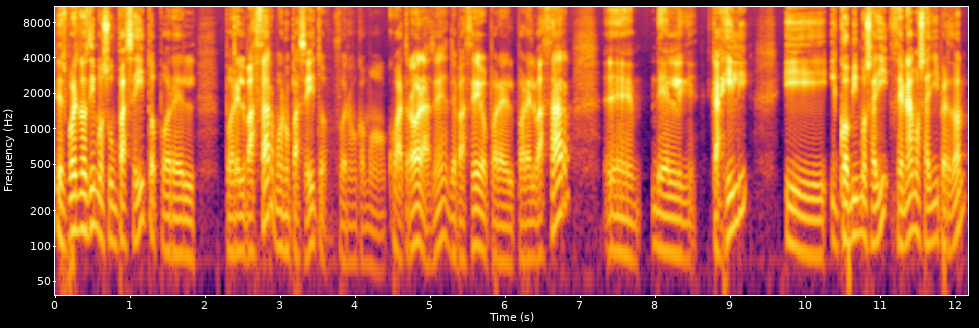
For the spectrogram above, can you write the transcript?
Después nos dimos un paseíto por el, por el bazar, bueno, un paseíto, fueron como cuatro horas ¿eh? de paseo por el, por el bazar eh, del Cajili y, comimos allí, cenamos allí, perdón,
